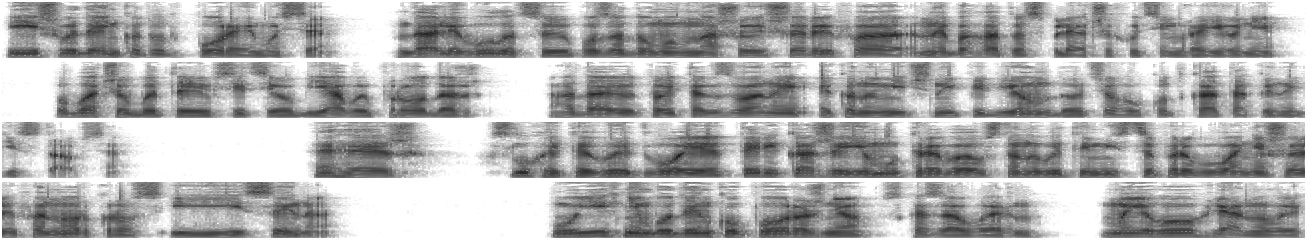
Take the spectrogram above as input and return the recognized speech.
І швиденько тут пораємося. Далі вулицею, поза домом нашої шерифа, небагато сплячих у цім районі. Побачив би ти всі ці об'яви, продаж. Гадаю, той так званий економічний підйом до цього кутка так і не дістався. Еге ж, слухайте, ви двоє. Террі каже, йому треба встановити місце перебування шерифа Норкрос і її сина. У їхнім будинку порожньо, сказав Верн. Ми його оглянули.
